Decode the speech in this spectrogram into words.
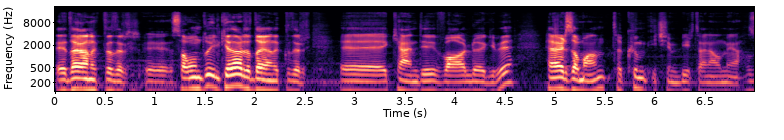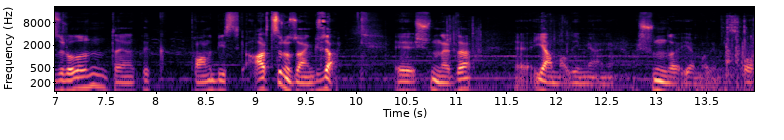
e, dayanıklıdır. E, savunduğu ilkeler de dayanıklıdır. E, kendi varlığı gibi. Her zaman takım için bir tane almaya hazır olun. Dayanıklılık puanı bir artsın o zaman güzel. E, şunları da e, yanmalıyım yani. Şunu da yanmalıyım. Oh.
